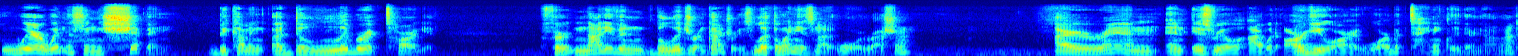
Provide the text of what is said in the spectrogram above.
we're witnessing shipping becoming a deliberate target for not even belligerent countries. Lithuania is not at war with Russia. Iran and Israel, I would argue, are at war, but technically they're not.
